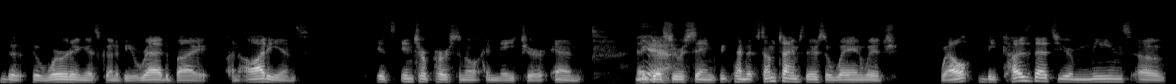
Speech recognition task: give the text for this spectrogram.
the the wording is going to be read by an audience it's interpersonal in nature and i yeah. guess you were saying kind of sometimes there's a way in which well because that's your means of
